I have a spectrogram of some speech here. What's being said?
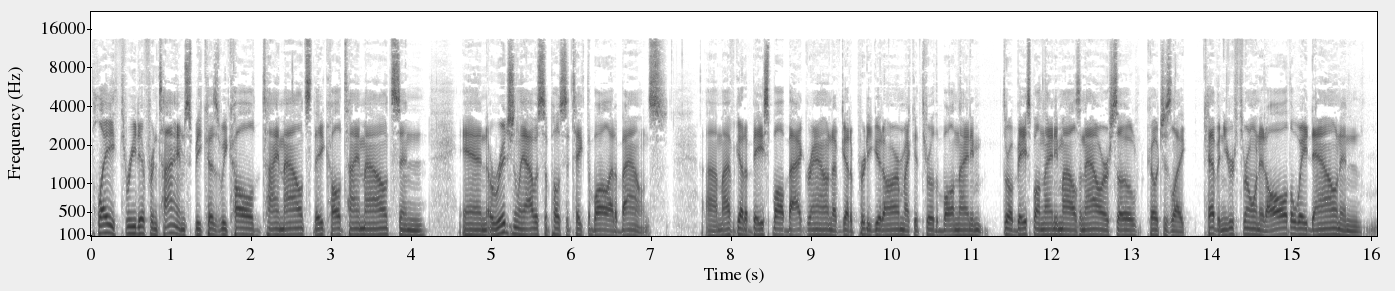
play three different times because we called timeouts. They called timeouts, and and originally I was supposed to take the ball out of bounds. Um, I've got a baseball background. I've got a pretty good arm. I could throw the ball ninety, throw a baseball ninety miles an hour. So coach is like, Kevin, you're throwing it all the way down, and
